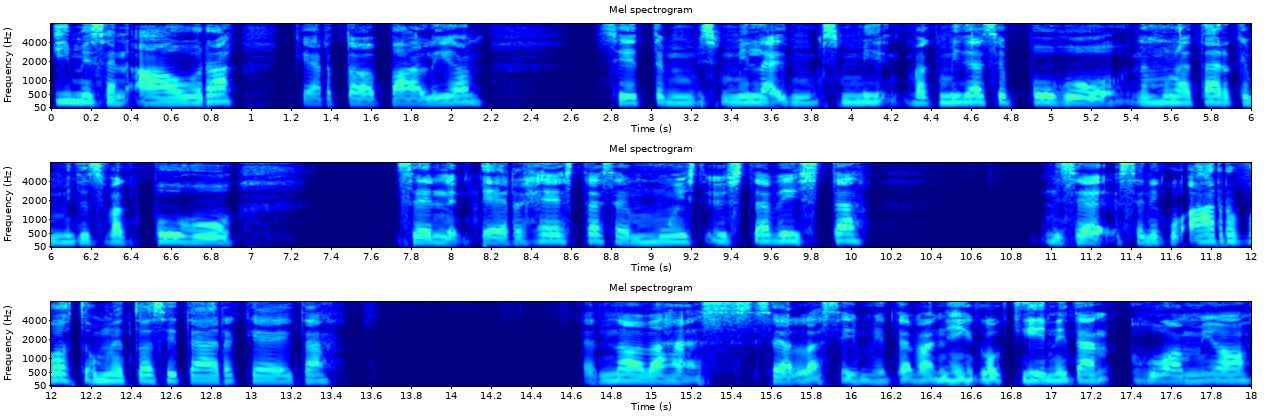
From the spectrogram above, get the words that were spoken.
ihmisen aura kertoo paljon. Sitten millä, vaikka mitä se puhuu, no mulla on tärkeää, mitä se vaikka puhuu sen perheestä, sen muista ystävistä, niin se, se niinku arvot on mulle tosi tärkeitä. Et ne on vähän sellaisia, mitä mä niinku kiinnitän huomioon.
